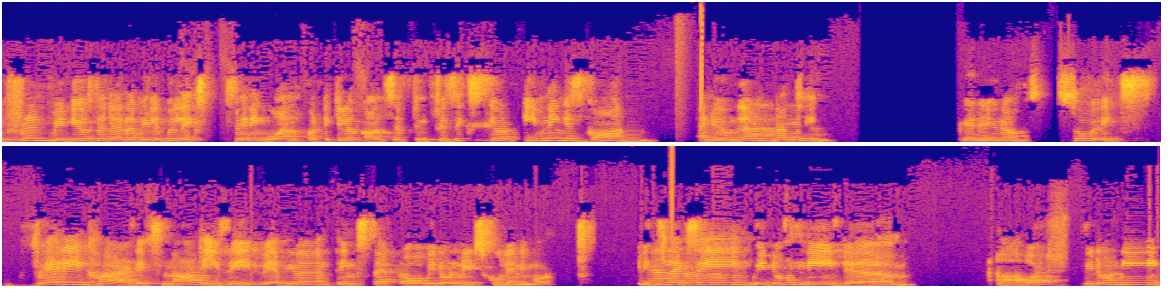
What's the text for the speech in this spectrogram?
different videos that are available explaining one particular concept in physics your evening is gone and you have learned Yeah, yeah. nothing Correct. you know so it's very hard it's not easy everyone thinks that oh we don't need school anymore it's Yeah. like saying we don't need um, uh, what we don't need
